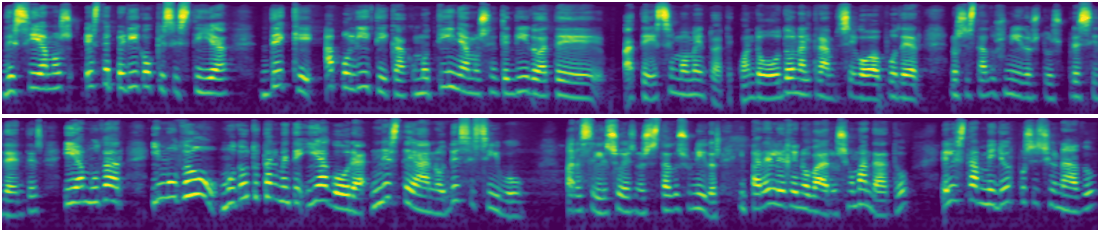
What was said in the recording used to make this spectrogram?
decíamos este perigo que existía de que a política, como tiñamos entendido até, até ese momento, até cando o Donald Trump chegou ao poder nos Estados Unidos dos presidentes, ia mudar. E mudou, mudou totalmente. E agora, neste ano decisivo, para as eleições nos Estados Unidos e para ele renovar o seu mandato, ele está melhor posicionado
